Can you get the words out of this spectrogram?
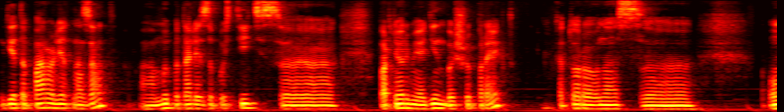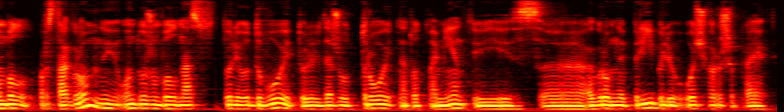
где-то пару лет назад мы пытались запустить с партнерами один большой проект, который у нас... Э, он был просто огромный, он должен был нас то ли удвоить, то ли даже утроить на тот момент, и с э, огромной прибылью, очень хороший проект.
